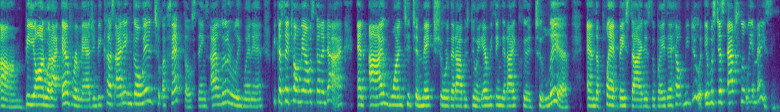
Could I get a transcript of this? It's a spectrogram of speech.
um, beyond what I ever imagined because I didn't go in to affect those things. I literally went in because they told me I was going to die. And I wanted to make sure that I was doing everything that I could to live. And the plant based diet is the way that helped me do it. It was just absolutely amazing.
